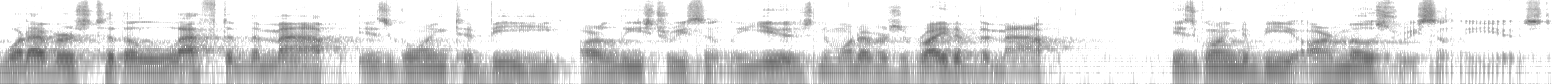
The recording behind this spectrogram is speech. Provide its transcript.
whatever's to the left of the map is going to be our least recently used, and whatever's right of the map is going to be our most recently used.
